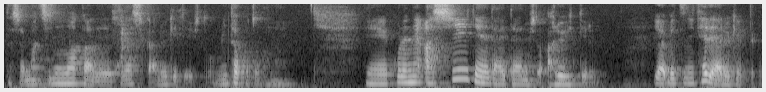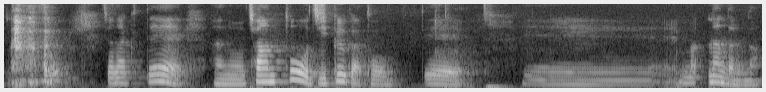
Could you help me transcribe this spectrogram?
私は街の中で正しく歩けている人を見たことがない。えーこれね、足で大体の人歩いてる。いや、別に手で歩けってことなんですよ。じゃなくて、あの、ちゃんと軸が通って、えーま、なんだろうな。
